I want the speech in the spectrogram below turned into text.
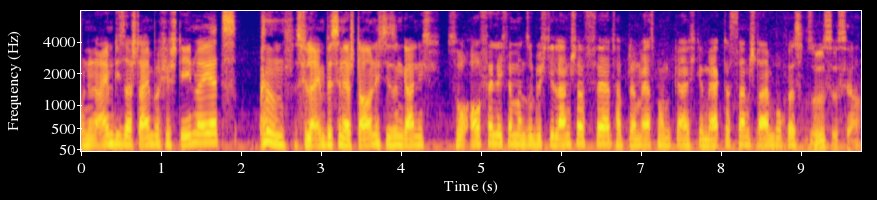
Und in einem dieser Steinbrüche stehen wir jetzt. Ist vielleicht ein bisschen erstaunlich, die sind gar nicht so auffällig, wenn man so durch die Landschaft fährt. Habt ihr im ersten Moment gar nicht gemerkt, dass da ein Steinbruch ist. So ist es ja.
